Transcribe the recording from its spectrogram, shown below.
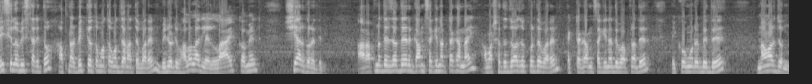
এই ছিল বিস্তারিত। আপনার ব্যক্তিগত মতামত জানাতে পারেন। ভিডিওটি ভালো লাগলে লাইক কমেন্ট শেয়ার করে দিন। আর আপনাদের যাদের গামছা কেনার টাকা নাই, আমার সাথে যোগাযোগ করতে পারেন। একটা গামছা কিনে দেবো আপনাদের এই কোমরে বেঁধে নামার জন্য।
